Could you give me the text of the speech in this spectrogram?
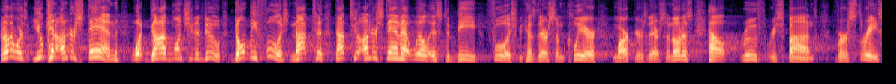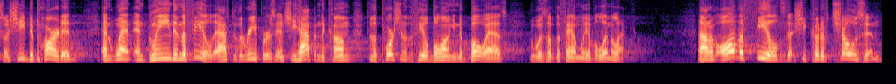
In other words, you can understand what God wants you to do. Don't be foolish. Not to not to understand that will is to be foolish because there are some clear markers there. So notice how Ruth responds, verse 3. So she departed and went and gleaned in the field after the reapers, and she happened to come to the portion of the field belonging to Boaz, who was of the family of Elimelech. Out of all the fields that she could have chosen,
